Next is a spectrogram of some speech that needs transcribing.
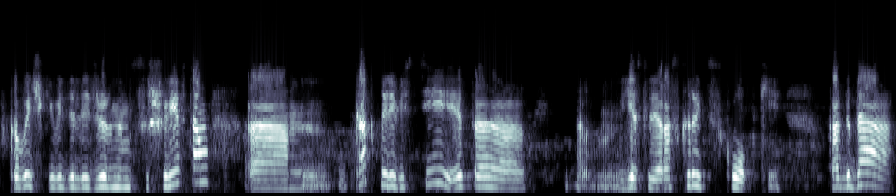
в кавычки, выделить жирным шрифтом. Э, как перевести это, если раскрыть скобки? Когда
